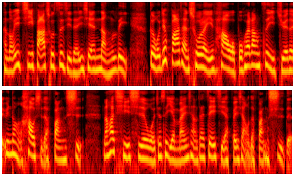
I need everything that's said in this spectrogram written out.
很容易激发出自己的一些能力。对，我就发展出了一套我不会让自己觉得运动很耗时的方式。然后其实我就是也蛮想在这一集来分享我的方式的，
